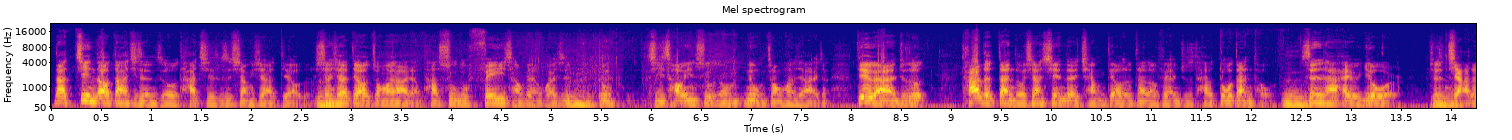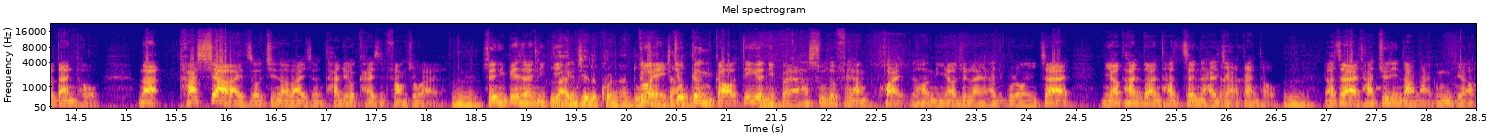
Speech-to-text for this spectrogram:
那进到大气层之后，它其实是向下掉的。向下掉的状况下来讲，它速度非常非常快，是那种极超音速的那种那种状况下来讲。第二个来讲就是说，它的弹头像现在强调的弹道飞弹，就是它的多弹头，甚至它还有诱饵，就是假的弹头。那它下来之后进到那一层，他就开始放出来了。嗯，所以你变成你拦截的困难度对就更高。第一个，你本来它速度非常快，然后你要去拦截它就不容易。再来，你要判断它是真的还是假的弹头。嗯，然后再来，它究竟打哪个目标？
